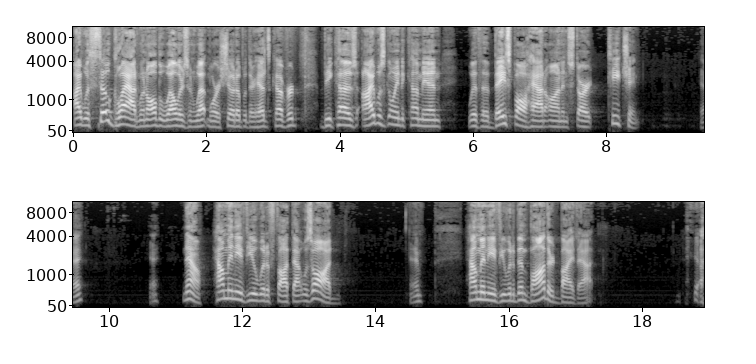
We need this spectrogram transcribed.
I was so glad when all the Wellers and Wetmore showed up with their heads covered because I was going to come in with a baseball hat on and start teaching. Okay? okay? Now, how many of you would have thought that was odd? Okay? How many of you would have been bothered by that? Yeah.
